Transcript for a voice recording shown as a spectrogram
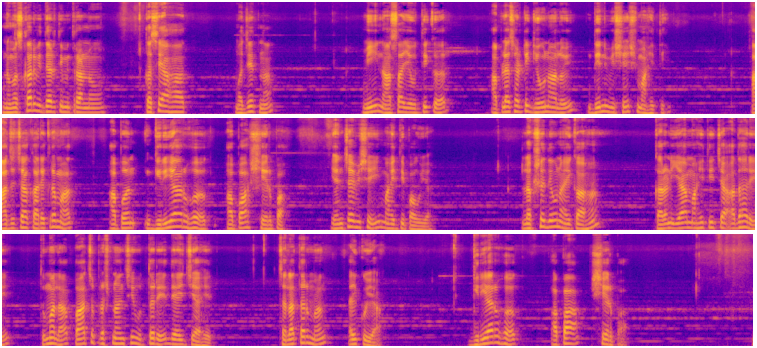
नमस्कार विद्यार्थी मित्रांनो कसे आहात? मजेत ना? मी नासा येवतीकर आपल्यासाठी घेऊन आलो आहे दिनविशेष माहिती. आजच्या कार्यक्रमात आपण गिर्यारोहक अपा शेर्पा यांच्याविषयी माहिती पाहूया. लक्ष देऊन ऐका हां? कारण या माहितीच्या आधारे तुम्हाला पाच प्रश्नांची उत्तरे द्यायची आहेत. चला तर मग ऐकूया. गिर्यारोहक अपा शेर्पा.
